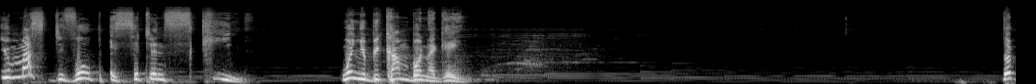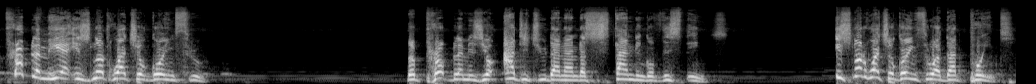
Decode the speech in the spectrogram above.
you must develop a certain skin when you become born again. The problem here is not what you're going through. The problem is your attitude and understanding of these things. It's not what you're going through at that point,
